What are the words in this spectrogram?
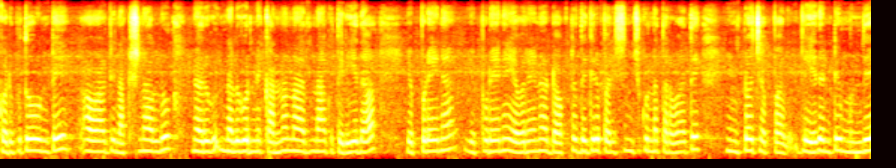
కడుపుతో ఉంటే వాటి లక్షణాలు నలుగు నలుగురిని కన్నా నా నాకు తెలియదా? ఎప్పుడైనా ఎప్పుడైనా ఎవరైనా డాక్టర్ దగ్గర పరీక్షించుకున్న తర్వాతే ఇంట్లో చెప్పాలి. లేదంటే ముందే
